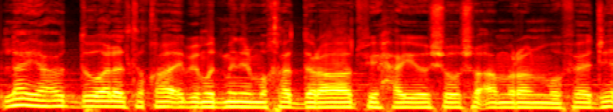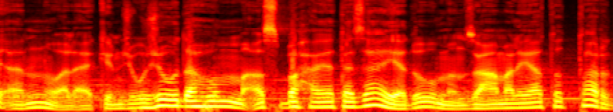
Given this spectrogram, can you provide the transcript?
لا يعد الالتقاء بمدمن المخدرات في حي شوش أمرا مفاجئا ولكن وجودهم أصبح يتزايد منذ عمليات الطرد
